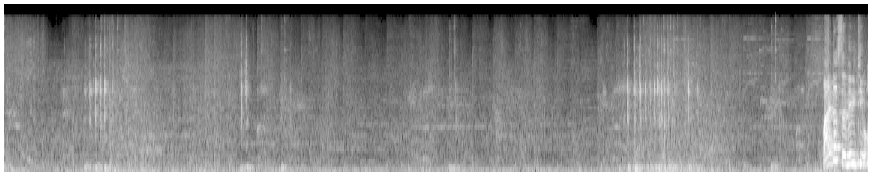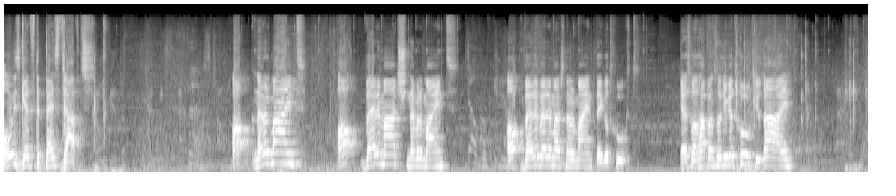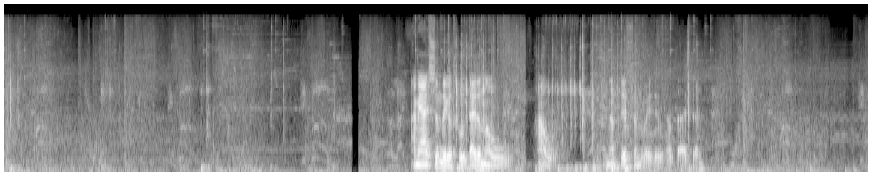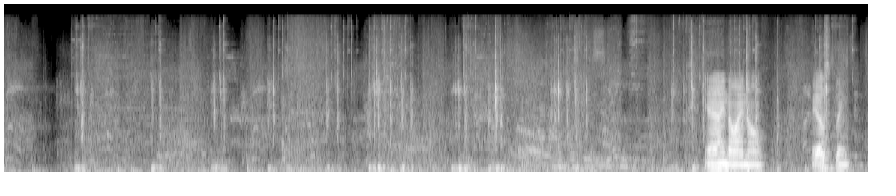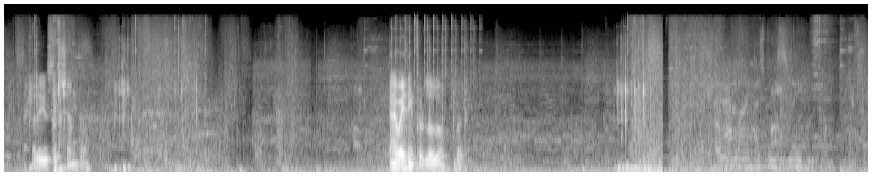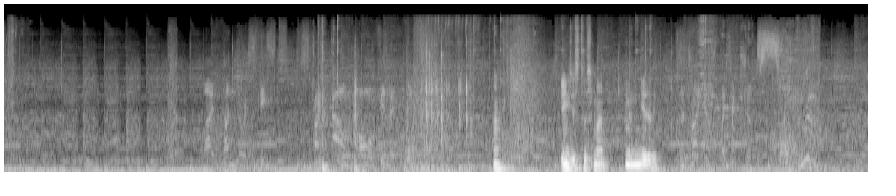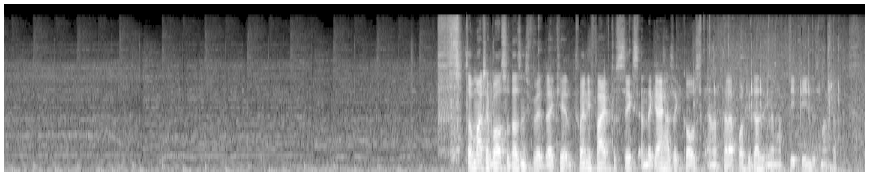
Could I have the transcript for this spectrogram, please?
Why does the enemy team always get the best drafts? Oh, never mind. Oh, very much, never mind. Oh, very, very much, never mind. They got hooked. Guess what happens when you get hooked? You die. I mean, I assume they got hooked. I don't know how, in a different way they would have died there. Yeah, I know, I know. I was playing very useless champ though. Kinda waiting for Lulu, but Huh. Jinx is too smart. I mean, nearly. So matchup also doesn't fit like 25 to 6 and the guy has a ghost and a teleport. He doesn't even have TP in this matchup.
